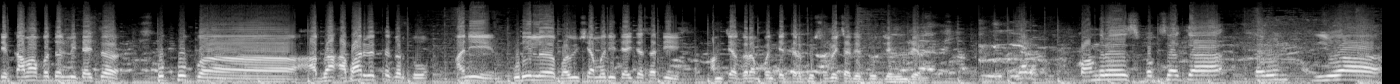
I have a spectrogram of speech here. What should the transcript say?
ते कामाबद्दल मी त्याचं खूप खूप आभा- आभार व्यक्त करतो. आणि पुढील भविष्यामध्ये त्याच्यासाठी आमच्या ग्रामपंचायततर्फे शुभेच्छा देतो. जय हिंद जय काँग्रेस पक्षाच्या तरुण युवा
